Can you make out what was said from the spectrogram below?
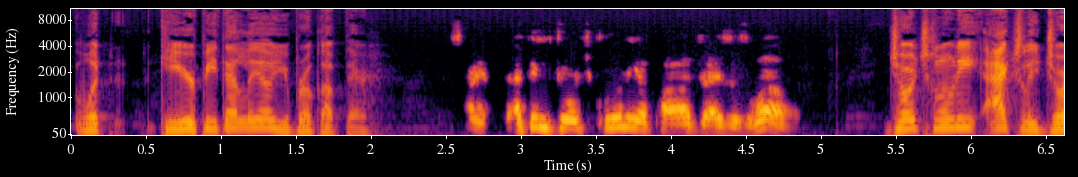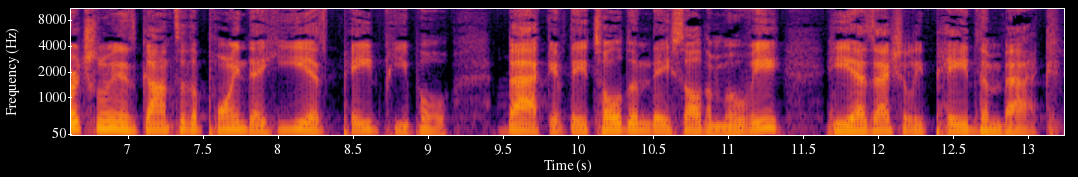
what? Can you repeat that, Leo? You broke up there. Sorry, I think George Clooney apologized as well. George Clooney, actually, George Clooney has gone to the point that he has paid people back. If they told him they saw the movie, he has actually paid them back.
